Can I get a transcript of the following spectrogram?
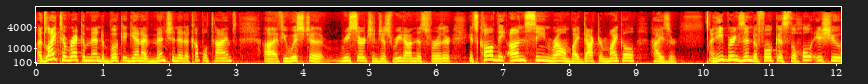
I'd like to recommend a book again. I've mentioned it a couple times. Uh, if you wish to research and just read on this further, it's called The Unseen Realm by Dr. Michael Heiser. And he brings into focus the whole issue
